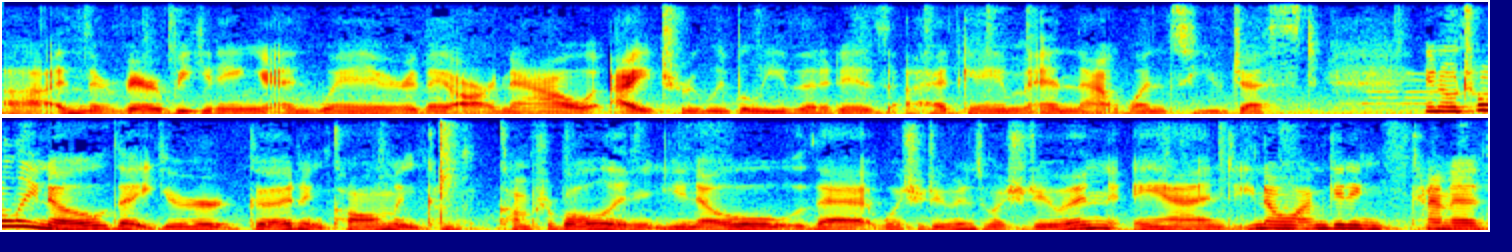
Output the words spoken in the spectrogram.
uh, in their very beginning and where they are now, I truly believe that it is a head game, and that once you just you know, totally know that you're good and calm and com- comfortable, and you know that what you're doing is what you're doing. And you know, I'm getting kind of,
